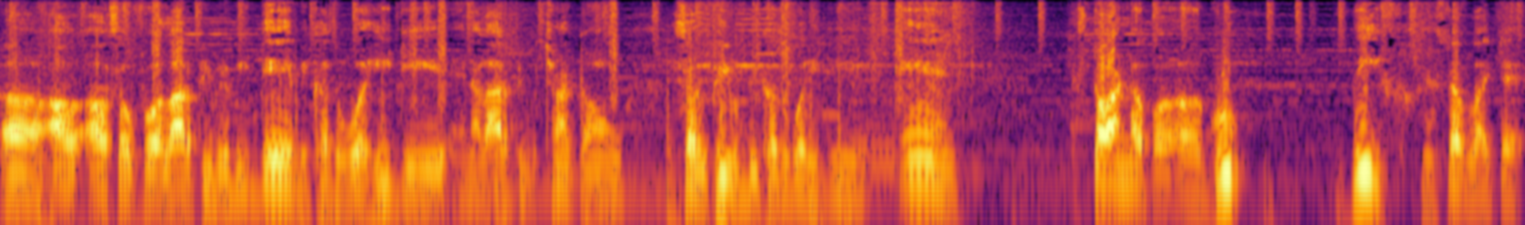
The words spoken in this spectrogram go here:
Uh, also, for a lot of people to be dead because of what he did, and a lot of people turned on certain people because of what he did, and starting up a, a group beef and stuff like that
